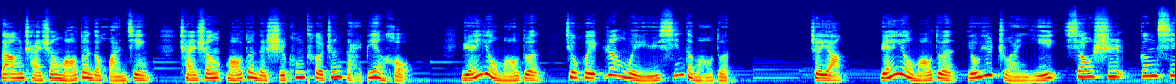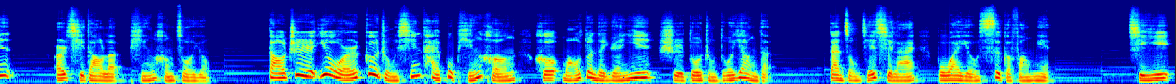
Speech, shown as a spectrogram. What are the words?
当产生矛盾的环境产生矛盾的时空特征改变后，原有矛盾就会让位于新的矛盾，这样原有矛盾由于转移、消失、更新而起到了平衡作用。导致幼儿各种心态不平衡和矛盾的原因是多种多样的，但总结起来不外有四个方面：其一，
